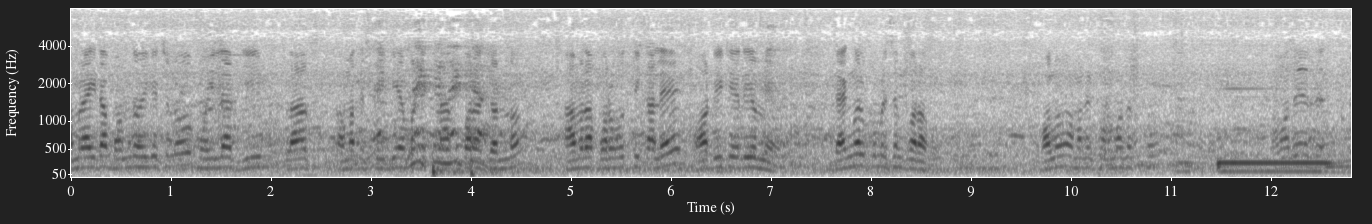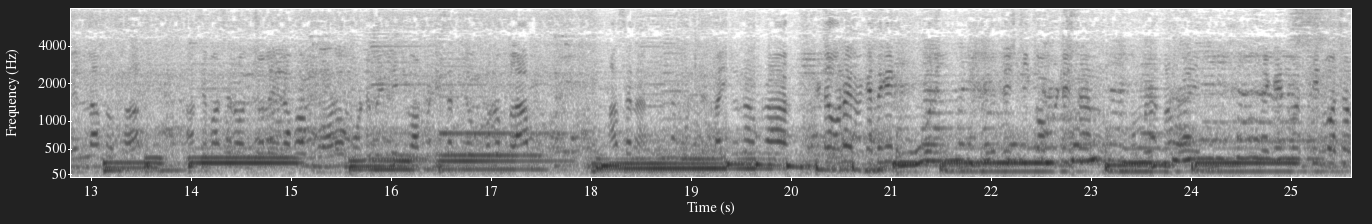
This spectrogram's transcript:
আমরা এটা বন্ধ হয়ে গেছিল। মহিলা জিম প্লাস আমাদের স্টেডিয়ামে করার জন্য। আমরা পরবর্তীকালে অডিটোরিয়ামে বেঙ্গল কম্পিটিশন করাবো। বলো, আমাদের কর্মদক্ষ। আমাদের বেলদা তথা আশেপাশের অঞ্চলে এরকম বড় বডি বিল্ডিং কম্পিটিশন কেউ, কোনো ক্লাব আসে না? তাই জন্য আমরা এটা অনেক আগে থেকে ডিস্ট্রিক্ট কম্পিটিশন আমরা সেকেন্ড তিন বছর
